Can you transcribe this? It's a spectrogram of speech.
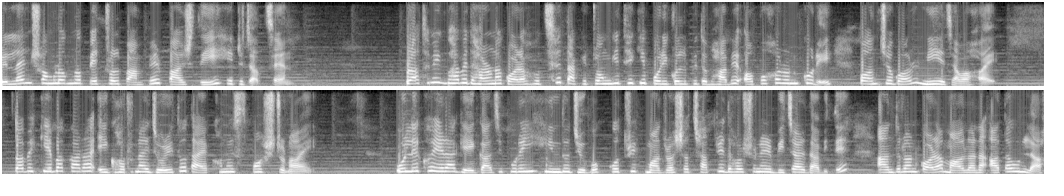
রেললাইন সংলগ্ন পেট্রোল পাম্পের পাশ দিয়ে হেঁটে যাচ্ছেন। প্রাথমিকভাবে ধারণা করা হচ্ছে, তাকে টঙ্গী থেকে পরিকল্পিতভাবে অপহরণ করে পঞ্চগড় নিয়ে যাওয়া হয়। তবে কে বা কারা এই ঘটনায় জড়িত তা এখনও স্পষ্ট নয়। উল্লেখ্য, এর আগে গাজীপুরেই হিন্দু যুবক কর্তৃক মাদ্রাসা ছাত্রী ধর্ষণের বিচার দাবিতে আন্দোলন করা মাওলানা আতাউল্লাহ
